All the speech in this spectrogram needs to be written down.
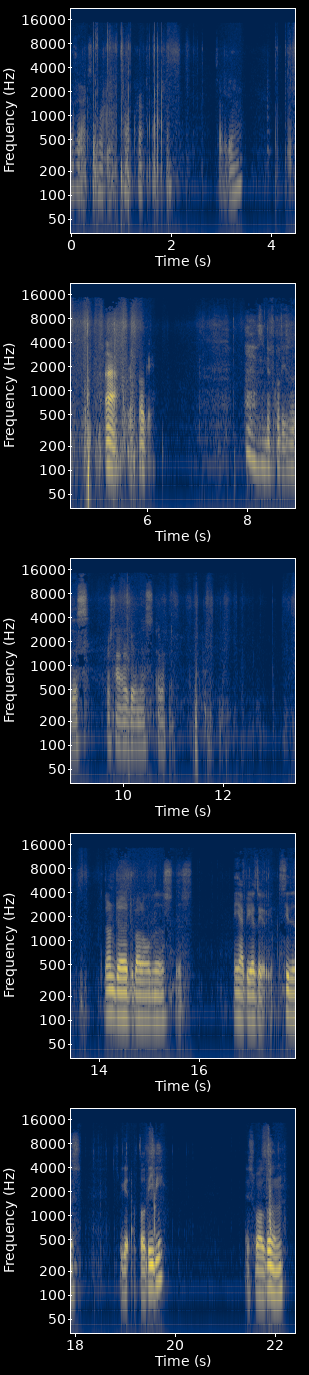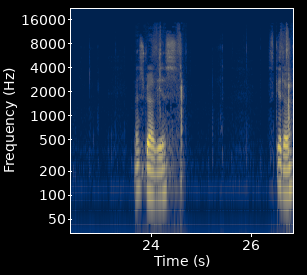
If it actually works. Oh crap, actually. Ah crap, okay. I have some difficulties with this. First time ever doing this ever. So don't judge about all this. Just be happy you guys see this. So we get a full BB, a Swalloom, Misdreavus, Skiddo,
